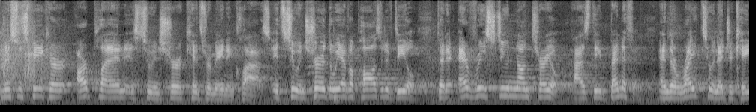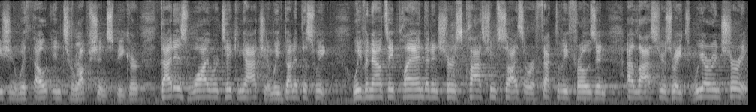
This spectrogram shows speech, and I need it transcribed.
Mr. Speaker, our plan is to ensure kids remain in class. It's to ensure that we have a positive deal, that every student in Ontario has the benefit and the right to an education without interruption, Speaker. That is why we're taking action. We've done it this week. We've announced a plan that ensures classroom sizes are effectively frozen at last year's rates. We are ensuring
